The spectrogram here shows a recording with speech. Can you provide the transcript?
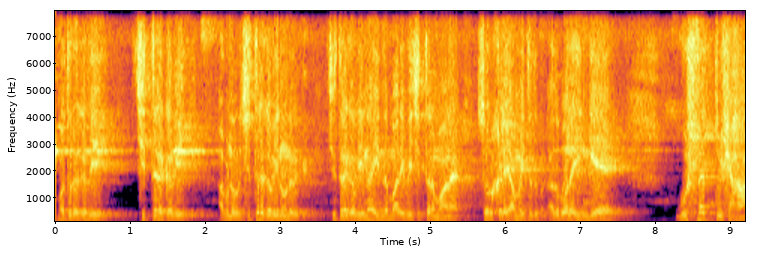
மதுரகவி சித்திரகவி அப்படின்னு ஒரு சித்திரகவின்னு ஒன்று இருக்கு. சித்திரகவின்னா இந்த மாதிரி விசித்திரமான சொற்களை அமைத்தது அதுபோல இங்கே உஷ்ணத்துஷா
